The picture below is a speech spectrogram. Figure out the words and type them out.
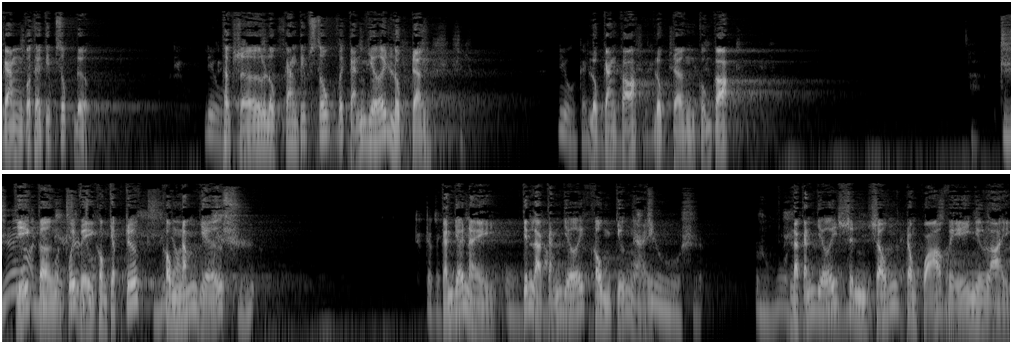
căn có thể tiếp xúc được. Thật sự lục căn tiếp xúc với cảnh giới lục trần. Lục căn có, lục trần cũng có. Chỉ cần quý vị không chấp trước, không nắm giữ. Cảnh giới này chính là cảnh giới không chướng ngại. Là cảnh giới sinh sống trong quả vị như lai.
